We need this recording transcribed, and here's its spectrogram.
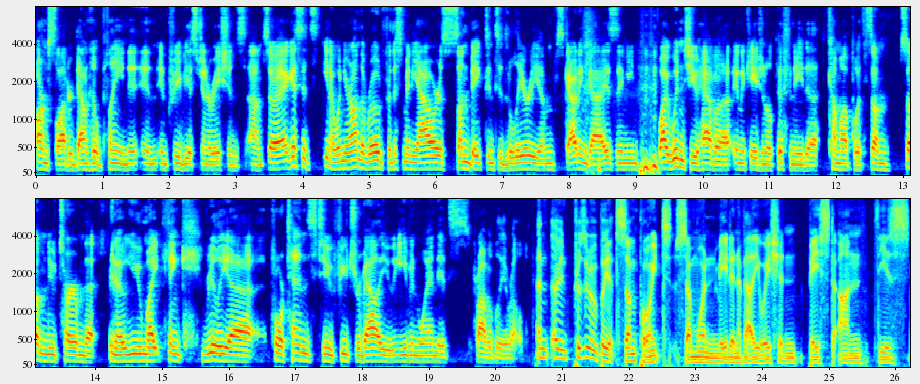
arm slaughter, downhill plane in, in previous generations? Um, so, I guess it's, you know, when you're on the road for this many hours, sun baked into delirium, scouting guys. I mean, why wouldn't you have a, an occasional epiphany to come up with some some new term that you know you might think really uh, portends to future value even when it's probably irrelevant. And I mean, presumably at some point, someone made an evaluation based on these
